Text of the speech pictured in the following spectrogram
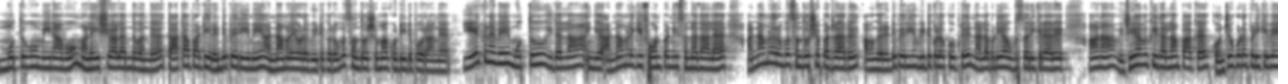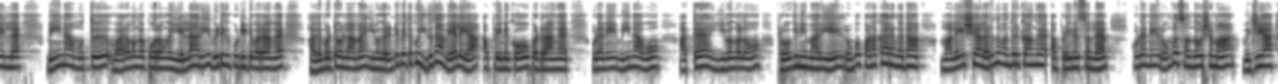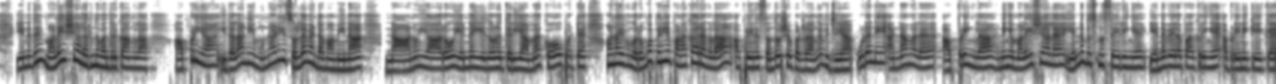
முத்துவும் மீனாவும் மலேசியாவிலேருந்து வந்து தாத்தா பாட்டி ரெண்டு பேரையுமே அண்ணாமலையோட வீட்டுக்கு ரொம்ப சந்தோஷமாக கூட்டிகிட்டு போகிறாங்க ஏற்கனவே முத்து இதெல்லாம் இங்கே அண்ணாமலைக்கு ஃபோன் பண்ணி சொன்னதால் அண்ணாமலை ரொம்ப சந்தோஷப்படுறாரு. அவங்க ரெண்டு பேரையும் வீட்டுக்குள்ளே கூப்பிட்டு நல்லபடியாக உபசரிக்கிறாரு. ஆனால் விஜயாவுக்கு இதெல்லாம் பார்க்க கொஞ்சம் கூட பிடிக்கவே இல்லை. மீனா முத்து வரவங்க போகிறவங்க எல்லாரையும் வீட்டுக்கு கூட்டிகிட்டு வராங்க. அது மட்டும் இல்லாமல் இவங்க ரெண்டு பேத்துக்கும் இதுதான் வேலையா அப்படின்னு கோவப்படுறாங்க. உடனே மீனாவும் அத்தை இவங்களும் ரோகிணி மாதிரியே ரொம்ப பணக்காரங்க தான். மலை மலேசியாவிலேருந்து வந்திருக்காங்க அப்படின்னு சொல்ல உடனே ரொம்ப சந்தோஷமா விஜயா என்னது மலேசியாவிலேருந்து வந்திருக்காங்களா? அப்படியா? இதெல்லாம் நீ முன்னாடியே சொல்ல வேண்டாமா மீனா? நானும் யாரோ என்ன ஏதோன்னு தெரியாமல் கோவப்பட்டேன். ஆனால் இவங்க ரொம்ப பெரிய பணக்காரங்களா? அப்படின்னு சந்தோஷப்படுறாங்க விஜயா. உடனே அண்ணாமலை அப்படிங்களா? நீங்கள் மலேசியாவில் என்ன பிஸ்னஸ் செய்கிறீங்க என்ன வேலை பார்க்குறீங்க? அப்படின்னு கேட்க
